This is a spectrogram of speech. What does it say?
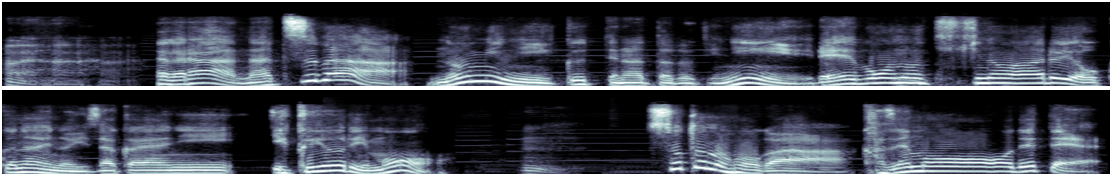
はいはいはだから夏場飲みに行くってなった時に冷房の効きの悪い屋内の居酒屋に行くよりもい。うん。外の方が風も出て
